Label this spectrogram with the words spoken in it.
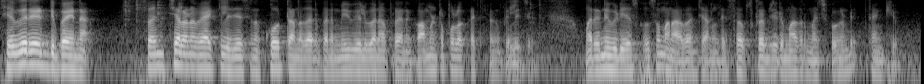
చెవిరెడ్డి పైన సంచలన వ్యాఖ్యలు చేసిన కోర్టు అన్న దానిపైన మీ విలువైన అభిప్రాయాన్ని కామెంట్ రూపంలో ఖచ్చితంగా తెలియజేయండి. మరిన్ని వీడియోస్ కోసం మన ఆదాయం ఛానల్ని సబ్స్క్రైబ్ చేయడం మాత్రం మర్చిపోకండి. Thank you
